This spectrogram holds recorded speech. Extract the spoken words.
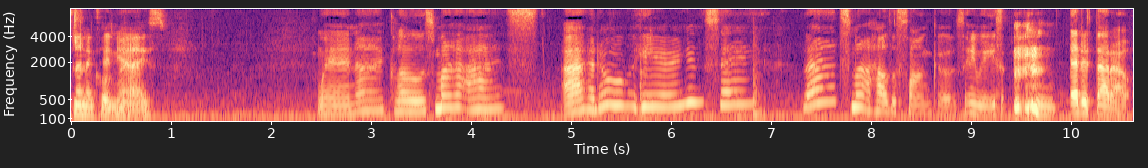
then i close And my yeah. eyes When I close my eyes, I don't hear you say. That's not how the song goes. Anyways, edit that out.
